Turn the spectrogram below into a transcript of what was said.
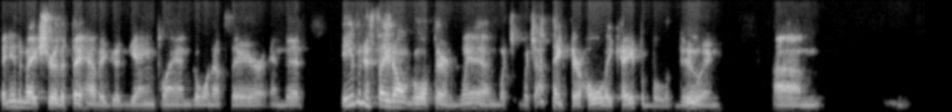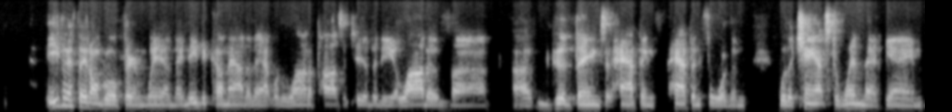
They need to make sure that they have a good game plan going up there and that even if they don't go up there and win, which, which I think they're wholly capable of doing, um, even if they don't go up there and win, they need to come out of that with a lot of positivity, a lot of uh, uh, good things that happen happen for them, with a chance to win that game,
